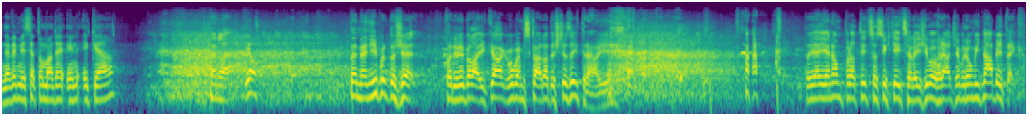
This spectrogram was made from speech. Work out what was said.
Nevím, jestli to Made in IKEA. Tenhle? Jo. Ten není, protože to kdyby byla IKEA, ho budeme skládat ještě zítra, víš? To je jenom pro ty, co si chtějí celý život hrát, že budou mít nábytek.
